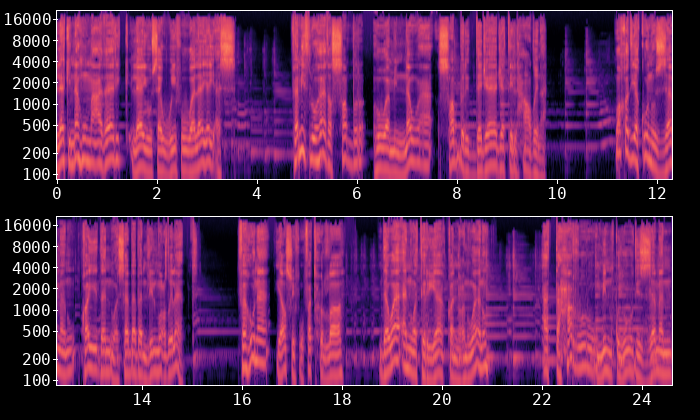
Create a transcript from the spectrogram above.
لكنه مع ذلك لا يسوف ولا ييأس. فمثل هذا الصبر هو من نوع صبر الدجاجة الحاضنة. وقد يكون الزمن قيدا وسببا للمعضلات. فهنا يصف فتح الله دواء وترياقا عنوانه التحرر من قيود الزمن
